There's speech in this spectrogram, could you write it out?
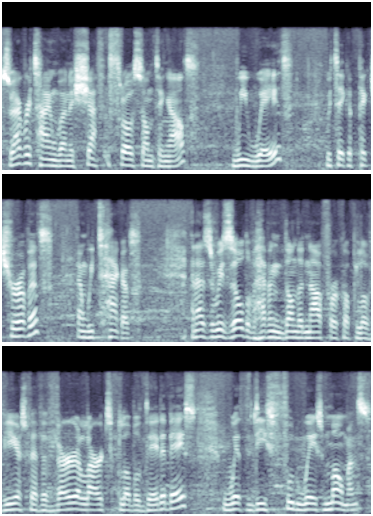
So every time when a chef throws something out, we weigh it, we take a picture of it, and we tag it. And as a result of having done that now for a couple of years, we have a very large global database with these food waste moments.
